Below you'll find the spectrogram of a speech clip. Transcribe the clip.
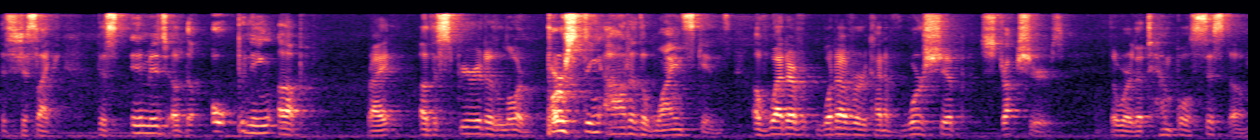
it's just like this image of the opening up, right, of the Spirit of the Lord bursting out of the wineskins of whatever, whatever kind of worship structures that were the temple system,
